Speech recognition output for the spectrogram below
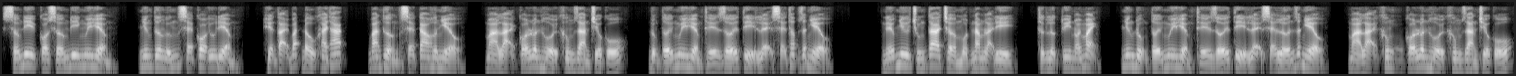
Sớm đi có sớm đi nguy hiểm, nhưng tương ứng sẽ có ưu điểm, hiện tại bắt đầu khai thác, ban thưởng sẽ cao hơn nhiều, mà lại có luân hồi không gian chiếu cố, đụng tới nguy hiểm thế giới tỷ lệ sẽ thấp rất nhiều. Nếu như chúng ta chờ một năm lại đi, thực lực tuy nói mạnh, nhưng đụng tới nguy hiểm thế giới tỷ lệ sẽ lớn rất nhiều, mà lại không có luân hồi không gian chiếu cố,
